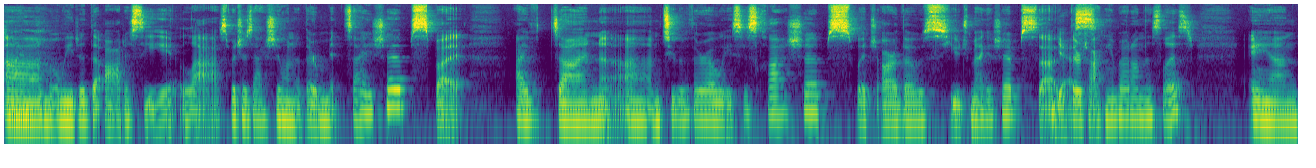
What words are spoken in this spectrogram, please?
Um, we did the Odyssey last, which is actually one of their mid-sized ships, but I've done um, two of their Oasis class ships, which are those huge mega ships that they're talking about on this list. And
